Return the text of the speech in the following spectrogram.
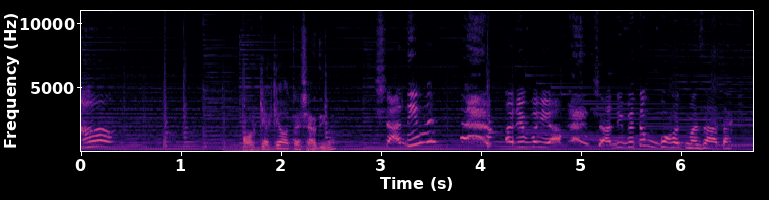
हाँ और क्या क्या होता है शादी में? शादी में? अरे भैया शादी में तो बहुत मज़ा आता है।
